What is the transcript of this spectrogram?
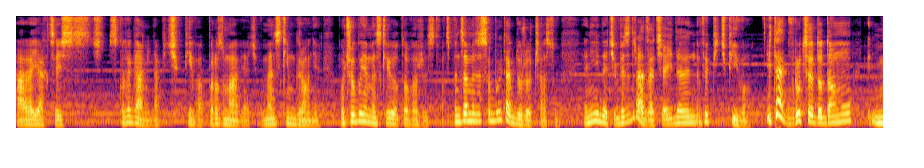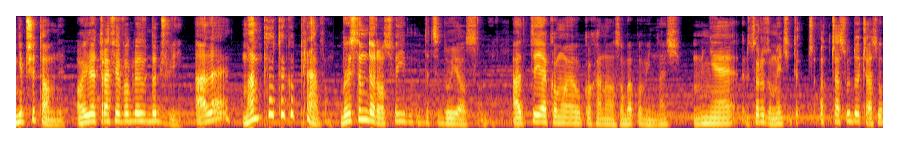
ale ja chcę iść z, z, kolegami, napić się piwa, porozmawiać w męskim gronie. Potrzebuję męskiego towarzystwa. Spędzamy ze sobą i tak dużo czasu. Ja nie idę ciebie zdradzać, ja idę wypić piwo. I tak, wrócę do domu nieprzytomny, o ile trafię w ogóle do drzwi. Ale mam do tego prawo, bo jestem dorosły i decyduję o sobie. A ty, jako moja ukochana osoba, powinnaś mnie zrozumieć i to od czasu do czasu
